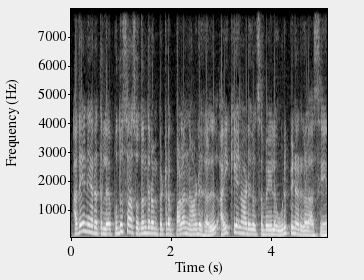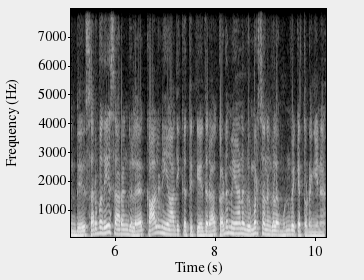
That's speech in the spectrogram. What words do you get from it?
அதே நேரத்தில் புதுசாக சுதந்திரம் பெற்ற பல நாடுகள் ஐக்கிய நாடுகள் சபையில் உறுப்பினர்களாக சேர்ந்து சர்வதேச அரங்கில் காலனி ஆதிக்கத்துக்கு எதிராக கடுமையான விமர்சனங்களை முன்வைக்க தொடங்கின.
